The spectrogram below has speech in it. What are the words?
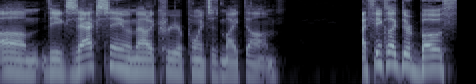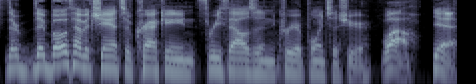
um the exact same amount of career points as Mike Daum. I think like they're both they're they both have a chance of cracking three thousand career points this year. wow. Yeah,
